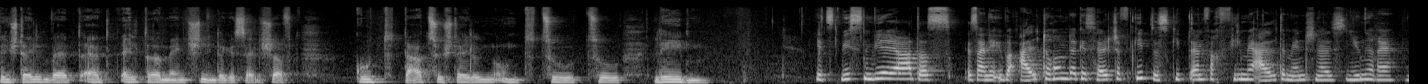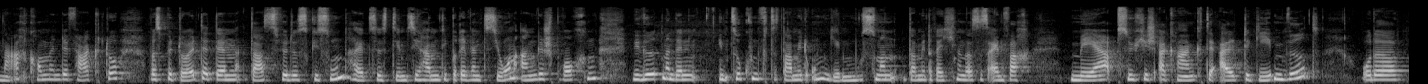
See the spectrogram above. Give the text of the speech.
den Stellenwert älterer Menschen in der Gesellschaft gut darzustellen und zu, zu leben. Jetzt wissen wir ja, dass es eine Überalterung der Gesellschaft gibt. Es gibt einfach viel mehr alte Menschen als jüngere Nachkommen de facto. Was bedeutet denn das für das Gesundheitssystem? Sie haben die Prävention angesprochen. Wie wird man denn in Zukunft damit umgehen? Muss man damit rechnen, dass es einfach mehr psychisch erkrankte Alte geben wird? Oder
